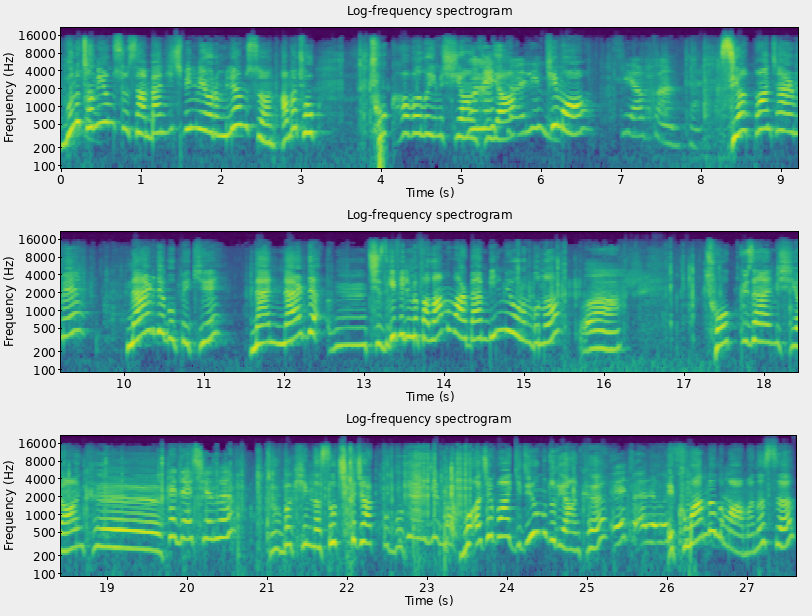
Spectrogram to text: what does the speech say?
Bunu tanıyor musun sen? Ben hiç bilmiyorum biliyor musun? Ama çok çok havalıymış Yankı ne ya. söyleyeyim mi? Kim o? Siyah panter. Siyah panter mi? Nerede bu peki? Ne, nerede? Hmm, çizgi filmi falan mı var? Ben bilmiyorum bunu. Vay. Çok güzelmiş Yankı. Hadi açalım. Dur bakayım nasıl çıkacak bu? Bu, Önce bu. bu acaba gidiyor mudur Yankı? Evet arabası. E kumandalı mı ama nasıl?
